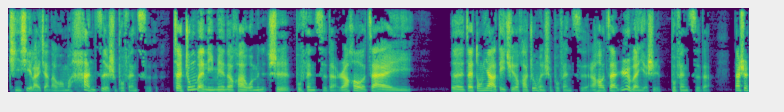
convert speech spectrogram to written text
体系来讲的话，我们汉字是不分词的。在中文里面的话，我们是不分词的。然后在呃，在东亚地区的话，中文是不分词，然后在日文也是不分词的。但是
